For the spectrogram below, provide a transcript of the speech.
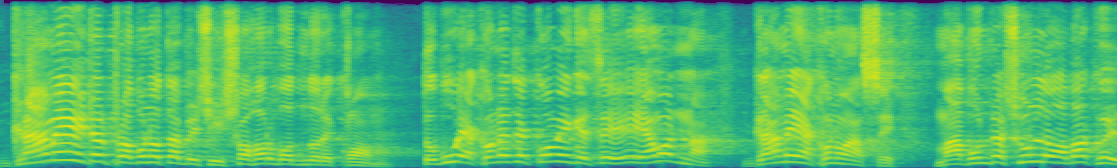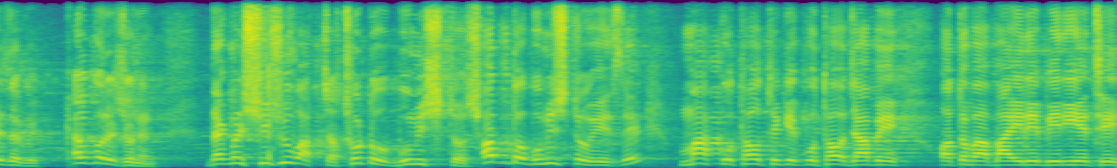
গ্রামে এটার প্রবণতা বেশি শহর বন্দরে কম। তবু এখনও যে কমে গেছে এমন না। গ্রামে এখনও আছে। মা বোনরা শুনলে অবাক হয়ে যাবে। খেয়াল করে শোনেন। দেখবেন শিশু বাচ্চা ছোট ভূমিষ্ঠ সদ্য ভূমিষ্ঠ হয়েছে। মা কোথাও থেকে কোথাও যাবে অথবা বাইরে বেরিয়েছে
